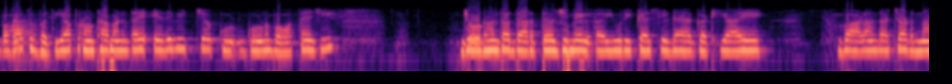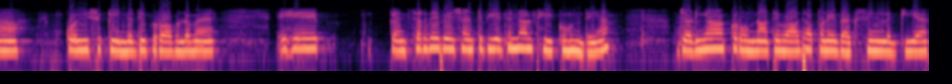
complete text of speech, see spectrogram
ਬਹੁਤ ਵਧੀਆ ਪਰੌਂਠਾ ਬਣਦਾ ਹੈ ਇਹਦੇ ਵਿੱਚ ਗੁ- ਗੁਣ ਬਹੁਤ ਹੈ ਜੀ। ਜੋੜਾਂ ਦਾ ਦਰਦ, ਜਿਵੇਂ ਯੂਰਿਕ ਐਸਿਡ ਹੈ, ਗਠੀਆ ਹੈ ਵਾਲਾਂ ਦਾ ਝੜਨਾ, ਕੋਈ ਸਕਿਨ ਦੀ ਪ੍ਰੋਬਲਮ ਹੈ, ਇਹ ਕੈਂਸਰ ਦੇ ਪੇਸ਼ੈਂਟ ਵੀ ਇਹਦੇ ਨਾਲ ਠੀਕ ਹੁੰਦੇ ਆ। ਜਿਹੜੀਆਂ ਕਰੋਨਾ ਤੋਂ ਬਾਅਦ ਆਪਣੇ ਵੈਕਸੀਨ ਲੱਗੀ ਹੈ,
